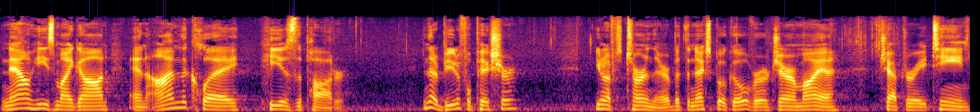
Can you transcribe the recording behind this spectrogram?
Now He's my God, and I'm the clay, He is the potter. Isn't that a beautiful picture? You don't have to turn there, but the next book over, Jeremiah chapter 18,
